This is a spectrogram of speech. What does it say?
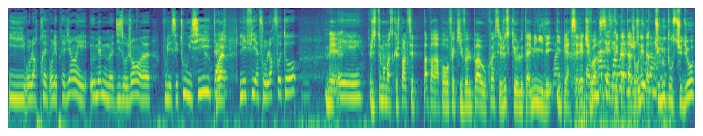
ils, on, leur pré- on les prévient et eux-mêmes disent aux gens euh, vous laissez tout ici, tac. Ouais. Les filles, elles font leurs photos. Mais Et justement, moi, ce que je parle, c'est pas par rapport au fait qu'ils veulent pas ou quoi, c'est juste que le timing, il est Ouais. hyper serré, tu vois. serré. Que t'as ta journée, coup, comme- tu loues ton studio,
